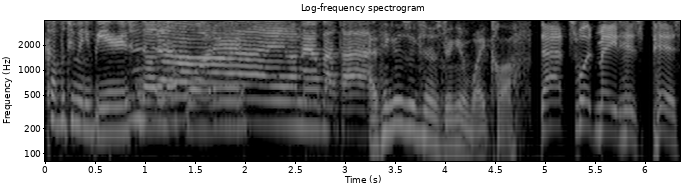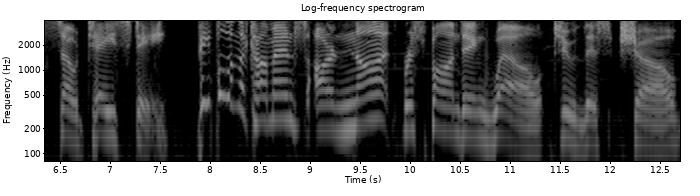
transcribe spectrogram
couple too many beers, not enough water. I don't know about that. I think it was because I was drinking White Claw That's what made his piss so tasty. People in the comments are not responding well to this show.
